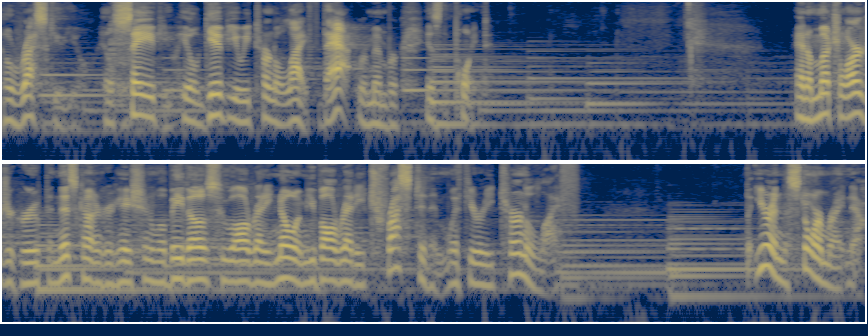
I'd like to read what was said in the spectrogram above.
He'll rescue you, He'll save you, He'll give you eternal life. That, remember, is the point. And a much larger group in this congregation will be those who already know Him. You've already trusted Him with your eternal life. But you're in the storm right now.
